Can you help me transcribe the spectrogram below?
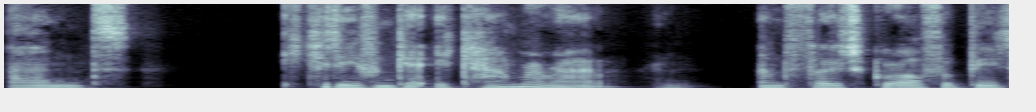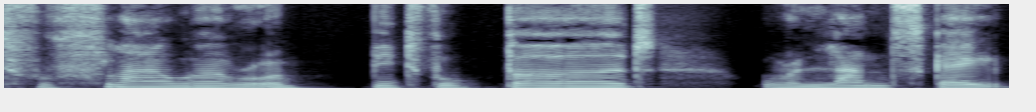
and you could even get your camera out and photograph a beautiful flower or a beautiful bird or a landscape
